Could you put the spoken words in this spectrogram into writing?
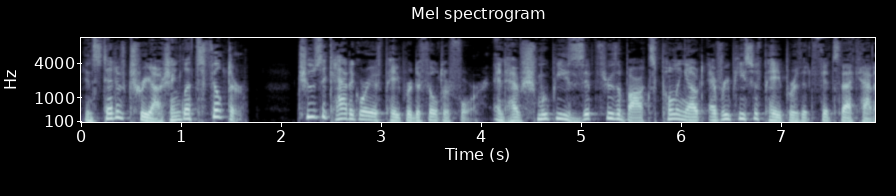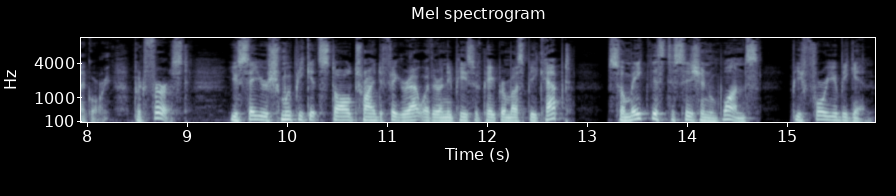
Instead of triaging, let's filter. Choose a category of paper to filter for, and have Schmoopy zip through the box pulling out every piece of paper that fits that category. But first, you say your schmoopy gets stalled trying to figure out whether any piece of paper must be kept, so make this decision once before you begin.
